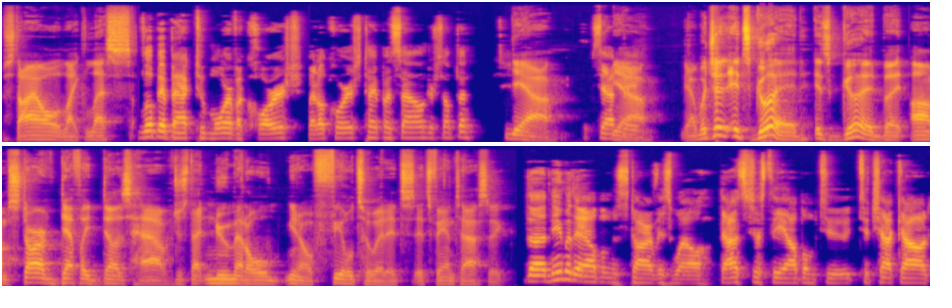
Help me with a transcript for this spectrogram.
style, like less a little bit back to more of a chorus, metal chorus type of sound or something. Yeah, exactly. Yeah. Yeah, which is, it's good. It's good, but um, Starve definitely does have just that nu metal, you know, feel to it. It's it's fantastic. The name of the album is Starve as well. That's just the album to to check out.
